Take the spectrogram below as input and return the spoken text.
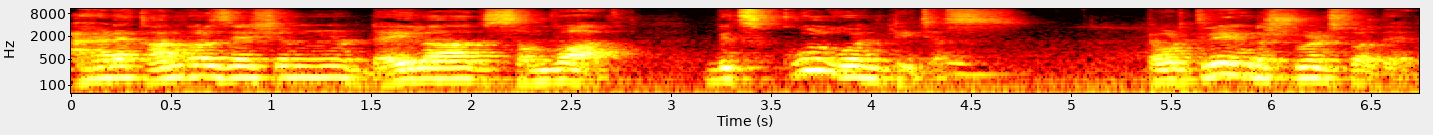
I had a conversation, dialogue, samvad with school going teachers. About 300 students were there.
